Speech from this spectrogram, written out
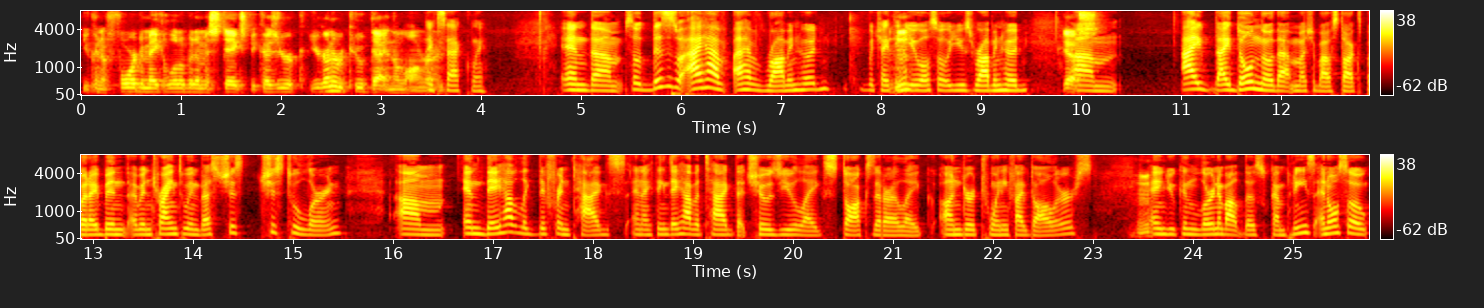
You can afford to make a little bit of mistakes because you're you're going to recoup that in the long run. Exactly. And um, so this is what I have. I have Robinhood, which I think mm-hmm. you also use Robinhood. Yes. Um, I I don't know that much about stocks, but I've been I've been trying to invest just just to learn. Um, and they have like different tags, and I think they have a tag that shows you like stocks that are like under twenty five dollars, mm-hmm. and you can learn about those companies. And also,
